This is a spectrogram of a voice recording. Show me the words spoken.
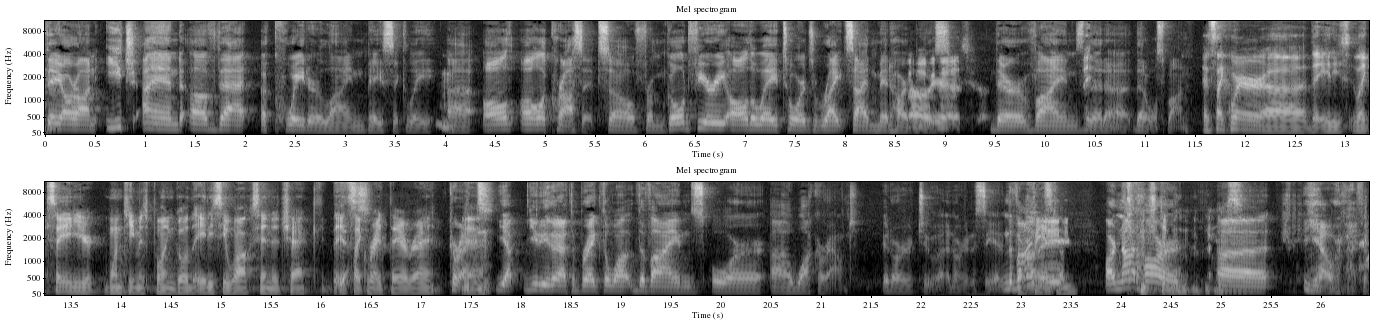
they are on each end of that equator line basically Mm. uh, all all across it so from gold fury all the way towards right side mid harpies Oh, yes. there are vines that uh, that will spawn It's like where uh, the ADC, like say your one team is pulling gold, the ADC walks in to check. It's Yes. like right there, right? correct Yeah. yep you'd either have to break the the vines or uh, walk around in order to uh, in order to see it and the vines are not hard. Uh, yeah, or by Phantom.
